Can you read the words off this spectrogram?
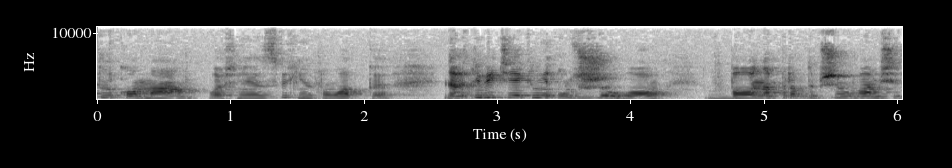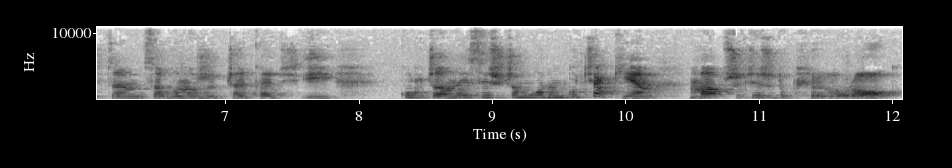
tylko ma właśnie zwichniętą łapkę. Nawet nie wiecie jak mnie ulżyło, bo naprawdę przejmowałam się tym, co go może czekać i Kurczę, on jest jeszcze młodym kociakiem. Ma przecież dopiero rok.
